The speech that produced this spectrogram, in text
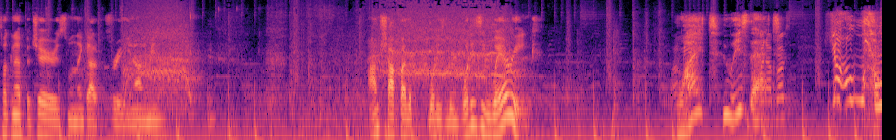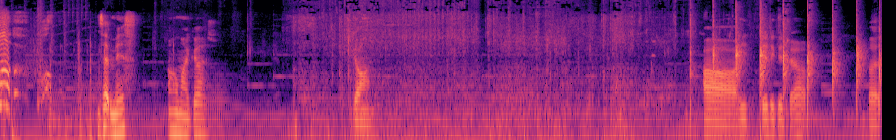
fucking up the chairs when they got it for free. You know what I mean? I'm shocked by the what he's what is he wearing? What? Who is that? Is that Myth? Oh my gosh. Gone. Oh, he did a good job. But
